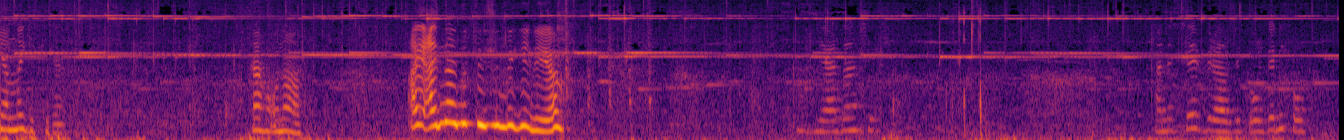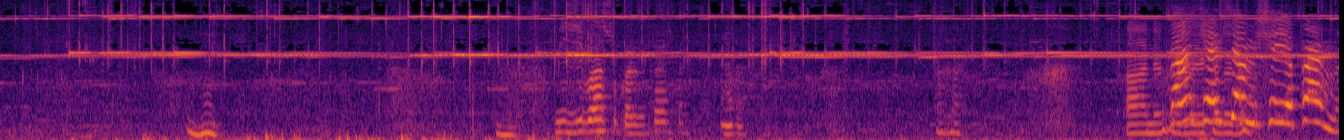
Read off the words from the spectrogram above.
Yanına getirin. Heh onu al. Ay anneanne peşinde geliyor. Yerden çek. Anne sev birazcık organik ol. Bizi bana sokarız zaten. Aa ne Ben sevsem bir şey yapar mı?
